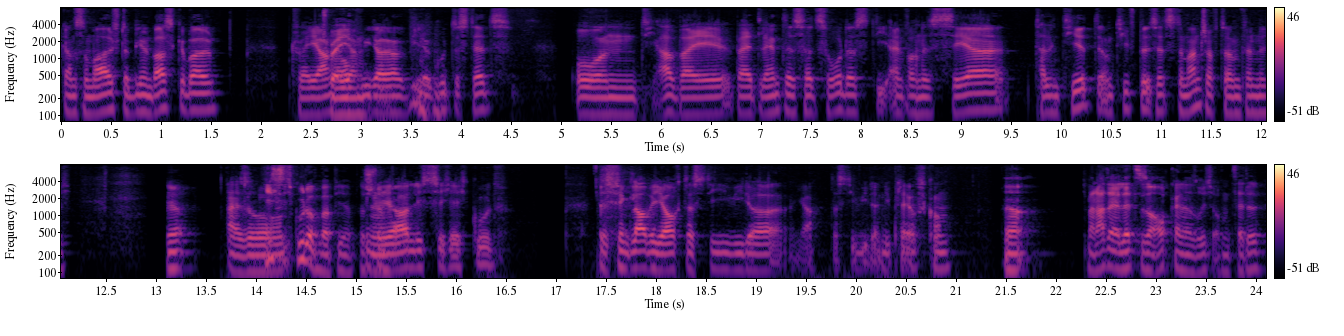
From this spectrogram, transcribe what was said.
ganz normal, stabilen Basketball. Trae Young Trae auch Young. wieder, wieder gute Stats. Und ja, bei, bei Atlanta ist halt so, dass die einfach eine sehr talentierte und tief besetzte Mannschaft haben, finde ich. Ja. Also, Liest sich gut auf dem Papier, das stimmt. ja, liest sich echt gut. Deswegen glaube ich auch, dass die wieder, ja, dass die wieder in die Playoffs kommen. Ja. Man hatte ja letzte Saison auch keiner so richtig auf dem Zettel.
